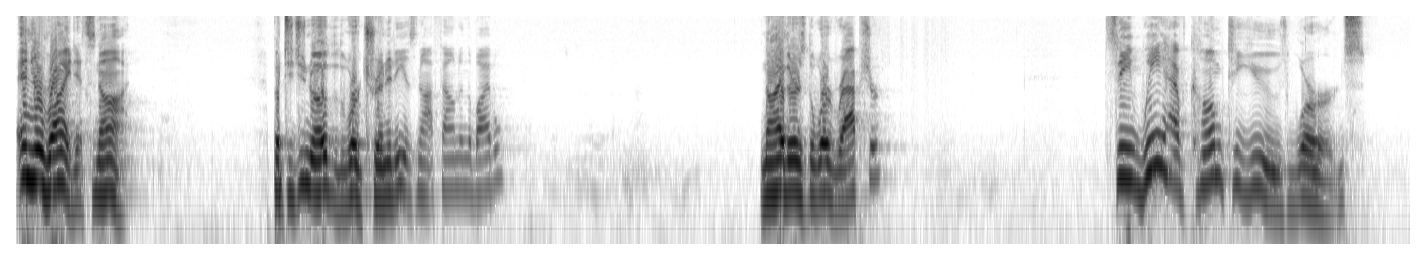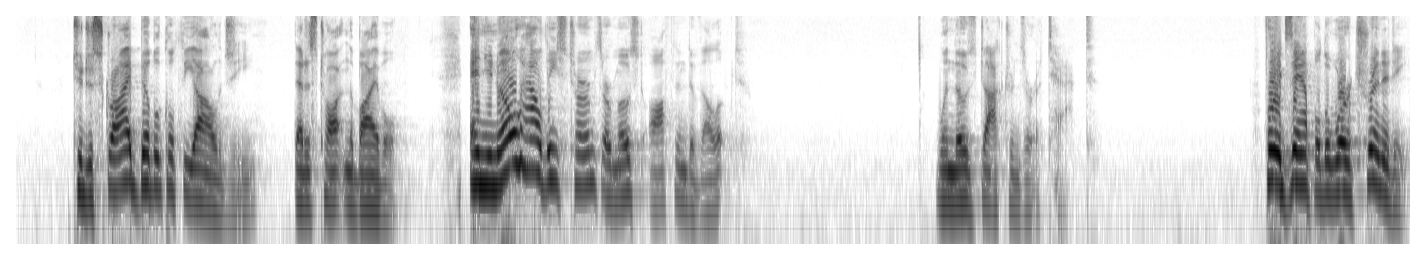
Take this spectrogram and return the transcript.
And you're right, it's not. But did you know that the word Trinity is not found in the Bible? Neither is the word rapture. See, we have come to use words to describe biblical theology that is taught in the Bible. And you know how these terms are most often developed? When those doctrines are attacked. For example, the word Trinity.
